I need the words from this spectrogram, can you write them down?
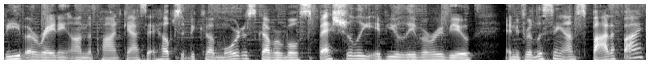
leave a rating on the podcast. It helps it become more discoverable, especially if you leave a review. And if you're listening on Spotify,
